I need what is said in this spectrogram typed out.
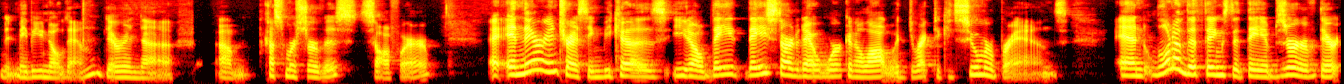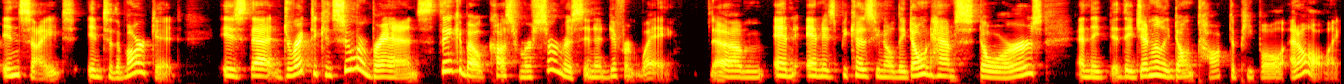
Maybe you know them. They're in uh, um, customer service software and they're interesting because you know they they started out working a lot with direct to consumer brands and one of the things that they observed their insight into the market is that direct to consumer brands think about customer service in a different way um, and and it's because you know they don't have stores and they they generally don't talk to people at all like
